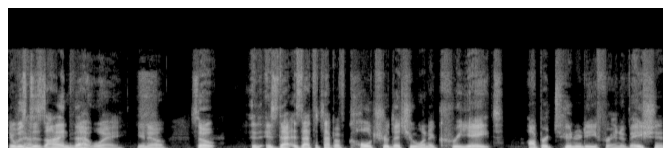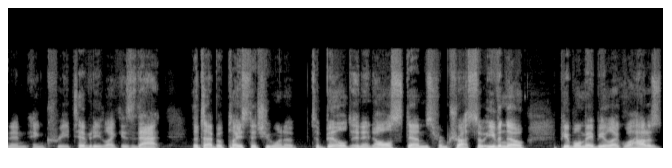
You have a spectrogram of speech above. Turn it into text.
It was yep. designed that way you know? So is that is that the type of culture that you want to create opportunity for innovation and, and creativity? Like is that the type of place that you want to, to build? And it all stems from trust. So even though people may be like well how does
